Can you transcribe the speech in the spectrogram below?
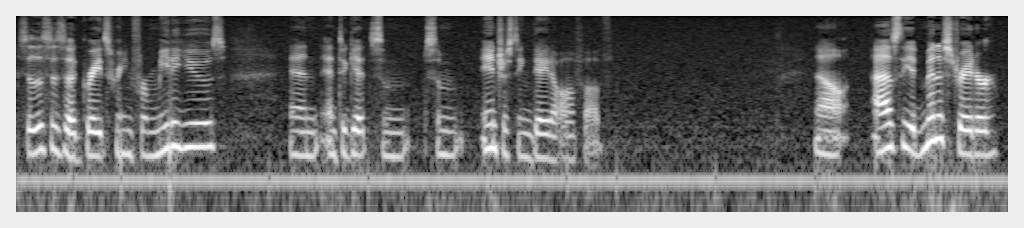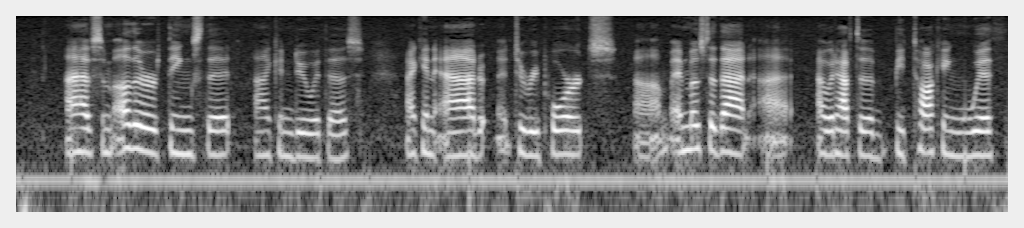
So this is a great screen for me to use and, and to get some, some interesting data off of. Now, as the administrator, I have some other things that I can do with this. I can add to reports, um, and most of that I, I would have to be talking with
